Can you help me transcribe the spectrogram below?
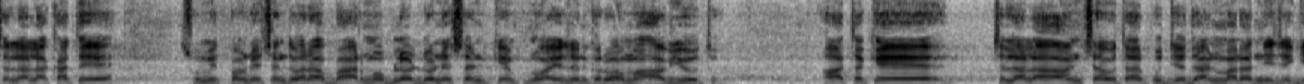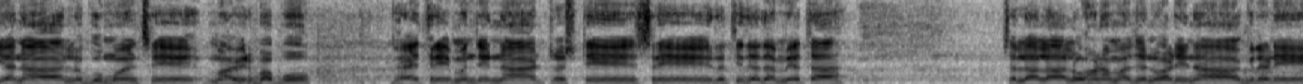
ચલાલા ખાતે સુમિત ફાઉન્ડેશન દ્વારા બારમો બ્લડ ડોનેશન કેમ્પનું આયોજન કરવામાં આવ્યું હતું. આ તકે ચલાલા અંશાવતાર પૂજ્ય દાન મહારાજની જગ્યાના લઘુમંચ શ્રી મહાવીર બાપુ, ગાયત્રી મંદિરના ટ્રસ્ટી શ્રી રતિદાદા મહેતા, ચલાલા લોહાણા મહાજનવાડીના અગ્રણી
